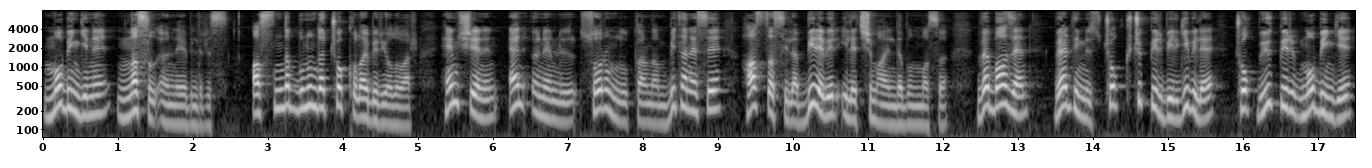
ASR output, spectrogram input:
mobbingini nasıl önleyebiliriz? Aslında bunun da çok kolay bir yolu var. Hemşirenin en önemli sorumluluklarından bir tanesi hastasıyla birebir iletişim halinde bulunması. Ve bazen verdiğimiz çok küçük bir bilgi bile çok büyük bir mobbingi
